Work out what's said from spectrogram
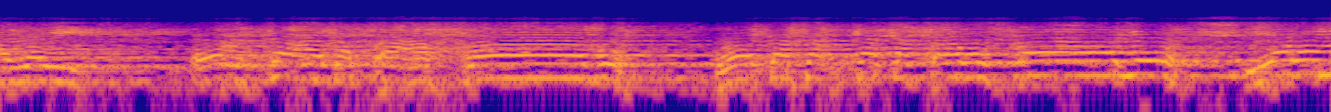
عليه ارتعدت أعصابه وتفككت أوصاله. يوم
